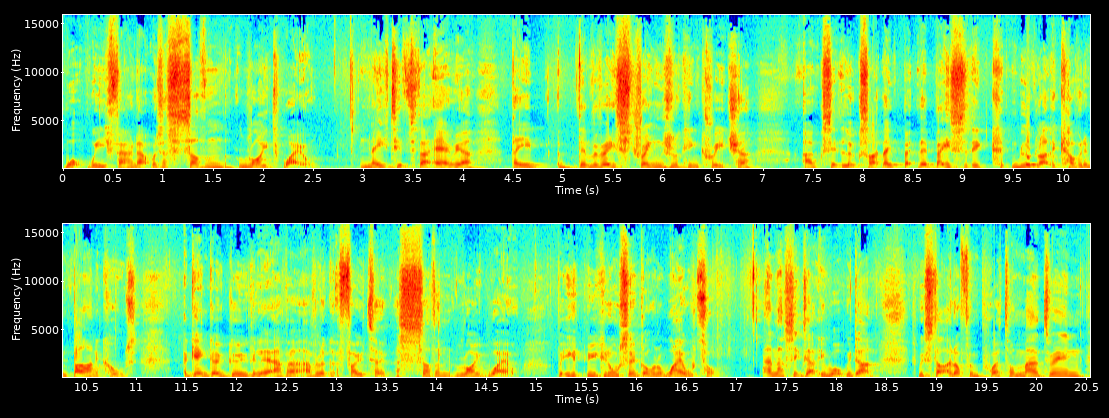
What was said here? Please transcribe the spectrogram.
what we found out was a southern right whale, native to that area. They they're a very strange looking creature because um, it looks like they they basically look like they're covered in barnacles. Again, go Google it. Have a have a look at a photo. A southern right whale. But you, you could also go on a whale tour. And that's exactly what we've done. So we started off in Puerto Madryn,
